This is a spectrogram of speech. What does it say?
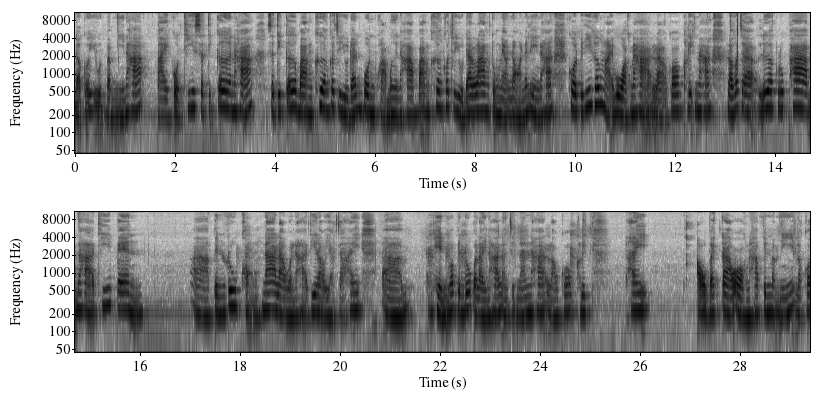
แล้วก็หยุดแบบนี้นะคะ ไปกดที่สติกเกอร์นะคะ สติกเกอร์บางเครื่องก็จะอยู่ด้านบนขวามือนะคะ บางเครื่องก็จะอยู่ด้านล่างตรงแนวนอนนั่นเองนะคะ กดไปที่เครื่องหมายบวกนะคะ แล้วก็คลิกนะคะ เราก็จะเลือกรูปภาพนะคะที่เป็นอ่าเป็นรูปของหน้าเรานะคะ ที่เราอยากจะให้อ่าเห็นว่าเป็นรูปอะไรนะคะ หลังจากนั้นนะคะ เราก็คลิกให้ เอาแบ็กกราวด์ออกนะคะ เป็นแบบนี้แล้วก็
